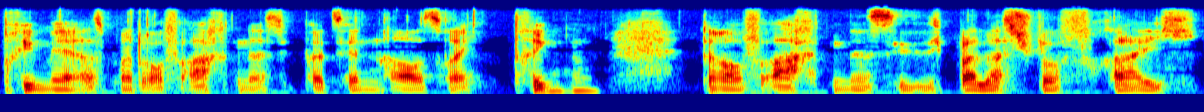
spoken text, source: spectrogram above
primär erstmal darauf achten, dass die Patienten ausreichend trinken, darauf achten, dass sie sich ballaststoffreich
